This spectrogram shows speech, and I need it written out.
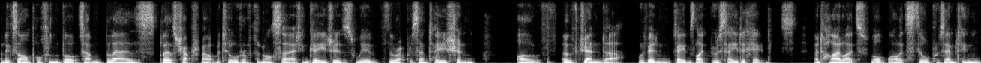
an example from the book, um, Blair's Blair's chapter about Matilda of Canossa, it engages with the representation of of gender within games like Crusader Kings, and highlights well, while it's still presenting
